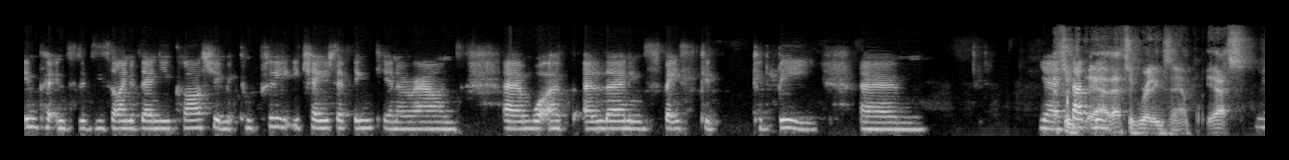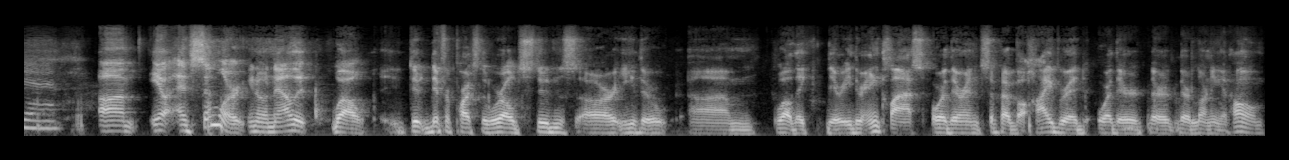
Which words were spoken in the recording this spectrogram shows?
input into the design of their new classroom. It completely changed their thinking around um, what a, a, learning space could could be. Um, yeah, that's a, yeah, that's a great example. Yes. Yeah. Um, you know, and similar, you know, now that well, different parts of the world, students are either um, well, they they're either in class or they're in some type of a hybrid, or they're they're they're learning at home,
